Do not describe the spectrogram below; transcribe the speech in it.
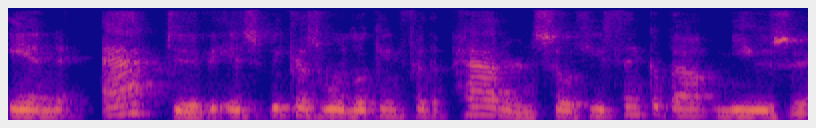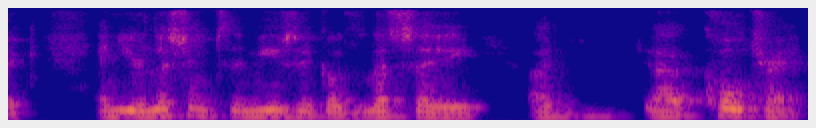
in active, it's because we're looking for the pattern. So if you think about music and you're listening to the music of, let's say, Coltrane,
